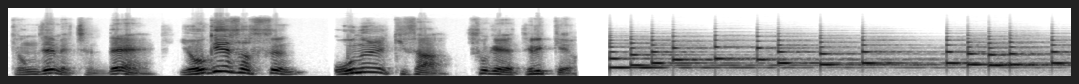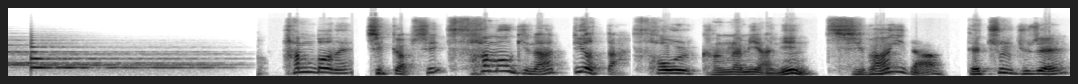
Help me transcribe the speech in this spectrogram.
경제 매체인데 여기에서 쓴 오늘 기사 소개해 드릴게요. 한 번에 집값이 3억이나 뛰었다. 서울, 강남이 아닌 지방이다. 대출 규제,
